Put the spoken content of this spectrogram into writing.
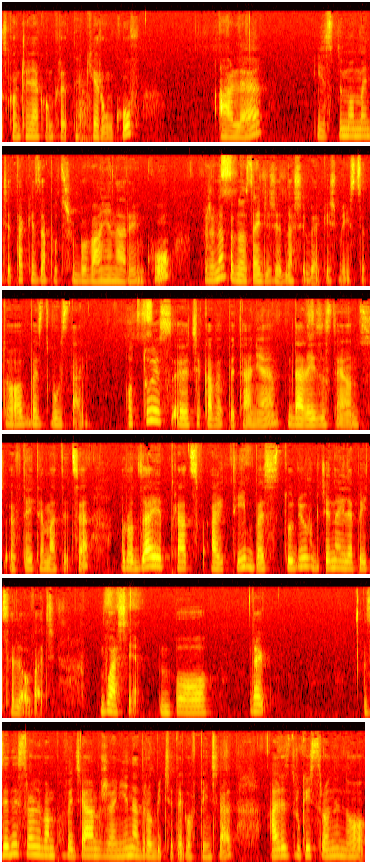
skończenia konkretnych kierunków, ale jest w tym momencie takie zapotrzebowanie na rynku, że na pewno znajdziecie dla siebie jakieś miejsce. To bez dwóch zdań. O tu jest e, ciekawe pytanie, dalej zostając w tej tematyce. Rodzaje prac w IT bez studiów, gdzie najlepiej celować? Właśnie, bo tak, z jednej strony Wam powiedziałam, że nie nadrobicie tego w 5 lat, ale z drugiej strony, no,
